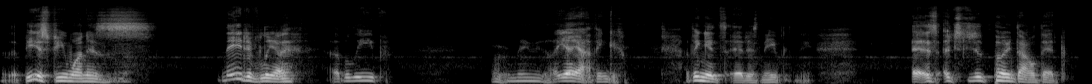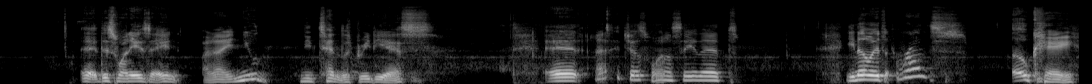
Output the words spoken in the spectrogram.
the PSP one is natively, I I believe, or maybe not. Yeah, yeah, I think I think it's it is natively. As I should point out that uh, this one is a a new Nintendo 3DS, and I just want to say that you know it runs okay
